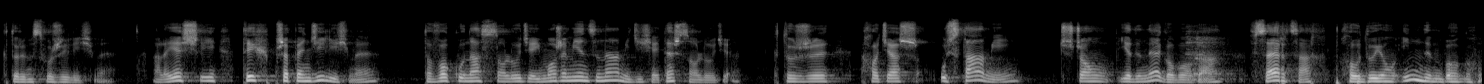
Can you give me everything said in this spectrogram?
którym służyliśmy. Ale jeśli tych przepędziliśmy, to wokół nas są ludzie i może między nami dzisiaj też są ludzie, którzy chociaż ustami czczą jedynego Boga, w sercach hołdują innym Bogom.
